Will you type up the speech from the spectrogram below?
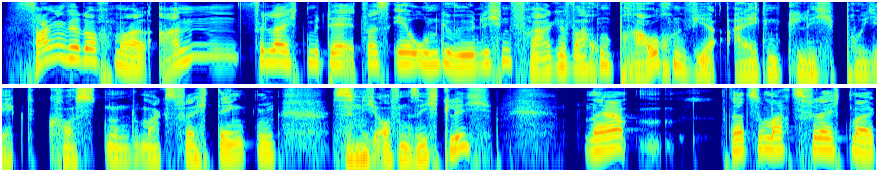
Fangen wir doch mal an, vielleicht mit der etwas eher ungewöhnlichen Frage, warum brauchen wir eigentlich Projektkosten? Und du magst vielleicht denken, das ist nicht offensichtlich. Naja, dazu macht es vielleicht mal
